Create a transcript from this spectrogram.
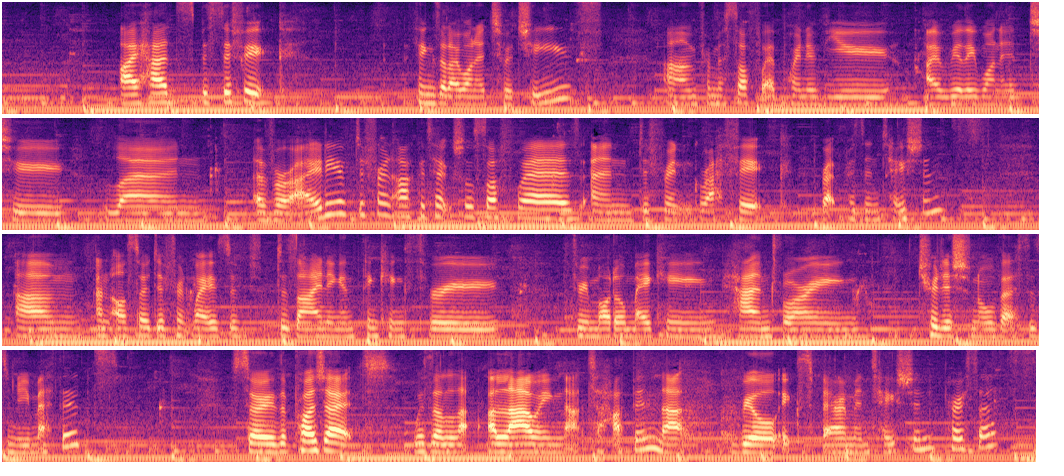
I had specific things that I wanted to achieve. Um, from a software point of view, I really wanted to learn a variety of different architectural softwares and different graphic representations um, and also different ways of designing and thinking through through model making, hand drawing, traditional versus new methods. So the project was al allowing that to happen, that real experimentation process.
